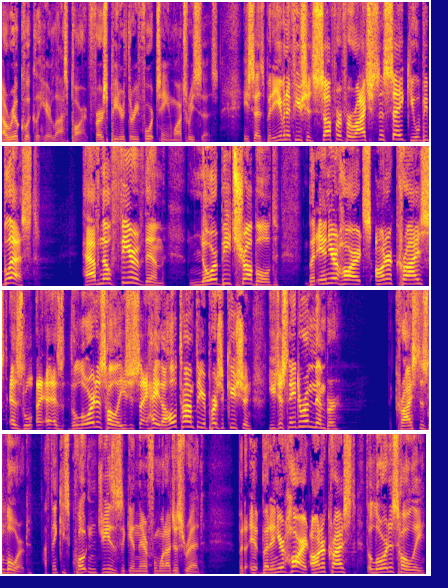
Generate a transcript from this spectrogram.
Now, real quickly here, last part. 1 Peter 3:14. Watch what he says. He says, But even if you should suffer for righteousness' sake, you will be blessed. Have no fear of them, nor be troubled, but in your hearts, honor Christ as, as the Lord is holy. You just say, hey, the whole time through your persecution, you just need to remember that Christ is Lord. I think he's quoting Jesus again there from what I just read. But, it, but in your heart, honor Christ, the Lord is holy.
